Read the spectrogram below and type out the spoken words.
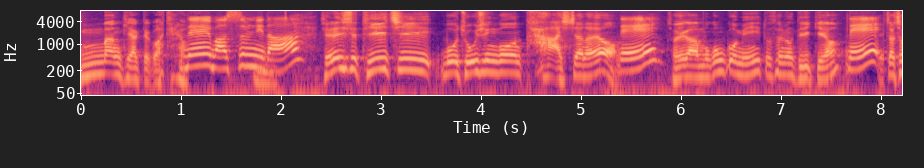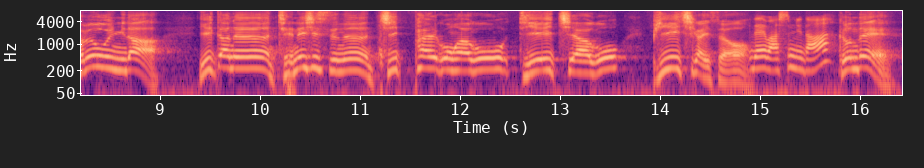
금방 계약될 것 같아요. 네, 맞습니다. 제네시스 DH 뭐 좋으신 건 다 아시잖아요. 네. 저희가 한번 꼼꼼히 또 설명드릴게요. 네. 자, 저명 부분입니다. 일단은 제네시스는 G80하고 DH하고 BH가 있어요. 네, 맞습니다. 그런데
